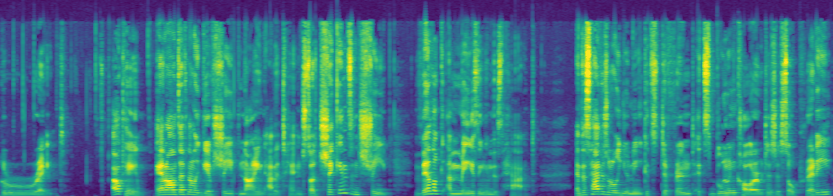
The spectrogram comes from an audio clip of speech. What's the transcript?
great. Okay, and I'll definitely give sheep 9 out of 10. So chickens and sheep, they look amazing in this hat. And this hat is really unique, it's different, it's blue in color, which is just so pretty.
